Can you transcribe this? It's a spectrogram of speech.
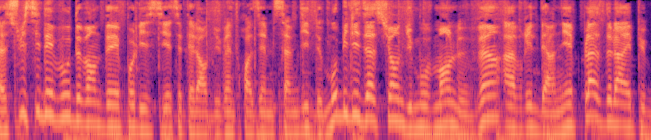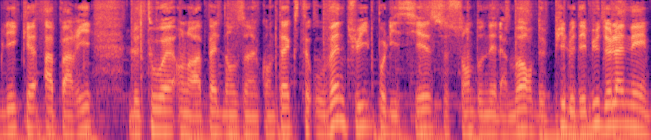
euh, suicidez-vous devant des policiers. C'était lors du 23e samedi de mobilisation du mouvement le 20 avril dernier, place de la République à Paris. Le tout on le rappelle, dans un contexte où 28 policiers se sont donné la mort depuis le début de l'année.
